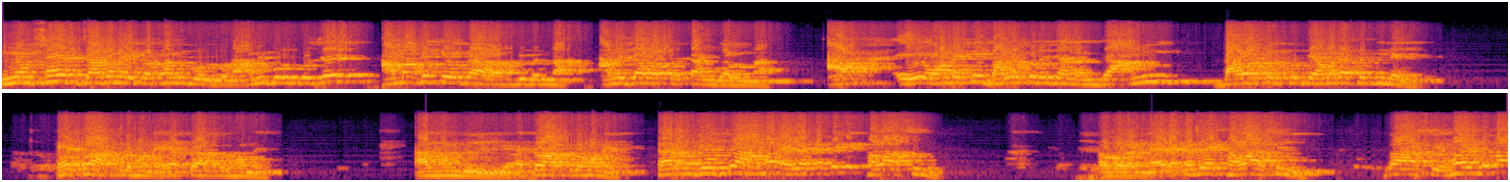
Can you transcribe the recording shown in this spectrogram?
ইমাম সাহেব যাবেন এই কথা আমি বলব না। আমি বলব যে, আমাকে কেউ দাওয়াত দিবেন না। আমি দাওয়াতের কাঙ্গাল না। এই অনেকেই ভালো করে জানেন যে আমি দাওয়াতের প্রতি আমার এত কি নেই? এত আগ্রহ নেই, এত আগ্রহ নেই। আলহামদুলিল্লাহ, এত আগ্রহ নেই। কারণ যেহেতু আমার এলাকা থেকে খাওয়া আসেনি। এলাকা থেকে খাওয়া আসেনি। বা আসে হয়তো বা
